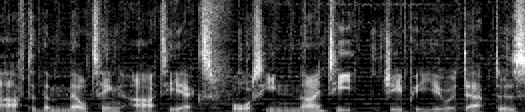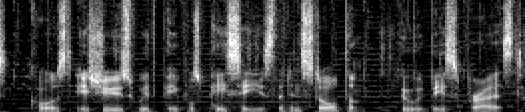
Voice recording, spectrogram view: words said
after the melting RTX 4090 GPU adapters caused issues with people's PCs that installed them. Who would be surprised?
